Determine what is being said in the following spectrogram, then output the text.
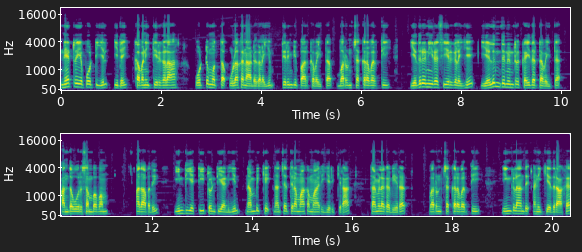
நேற்றைய போட்டியில் இதை கவனித்தீர்களா? ஒட்டுமொத்த உலக நாடுகளையும் திரும்பி பார்க்க வைத்த வருண் சக்கரவர்த்தி எதிரணி ரசிகர்களையே எழுந்து நின்று கைதட்ட வைத்த அந்த ஒரு சம்பவம். அதாவது இந்திய டி டுவெண்டி அணியின் நம்பிக்கை நட்சத்திரமாக மாறியிருக்கிறார் தமிழக வீரர் வருண் சக்கரவர்த்தி. இங்கிலாந்து அணிக்கு எதிராக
